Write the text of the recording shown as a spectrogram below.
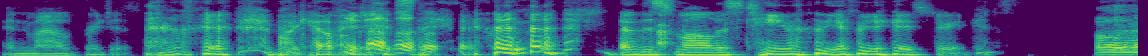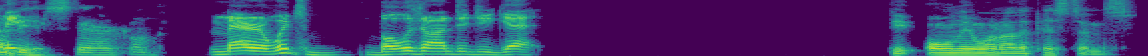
and Miles Bridges. Mike God. Bridges. of the smallest team in the NBA history. Oh, that'd Maybe- be hysterical. Mary, which Bojan did you get? The only one on the Pistons.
